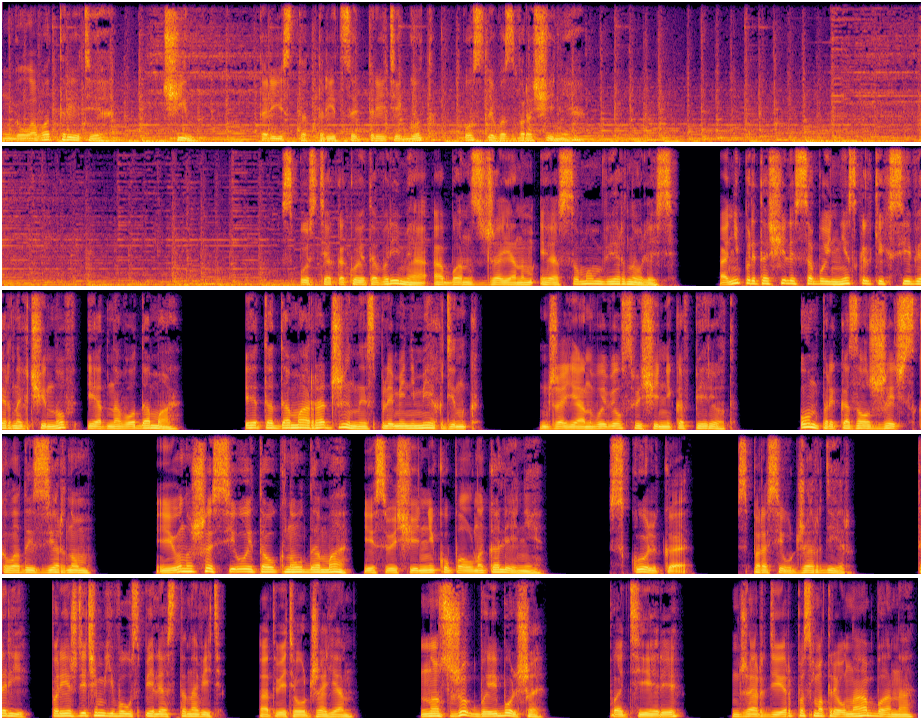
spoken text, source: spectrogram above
Глава 3. Чин. 333 год после возвращения. Спустя какое-то время Абан с Джаяном и Асомом вернулись. Они притащили с собой нескольких северных чинов и одного дома. Это дома Раджин из племени Мехдинг. Джаян вывел священника вперед. Он приказал сжечь склады с зерном. Юноша силой толкнул дома, и священник упал на колени. «Сколько?» – спросил Джардир. «Три, прежде чем его успели остановить», – ответил Джаян. «Но сжег бы и больше». «Потери?» Джардир посмотрел на Абана.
